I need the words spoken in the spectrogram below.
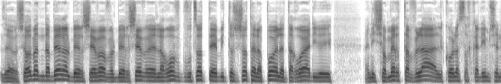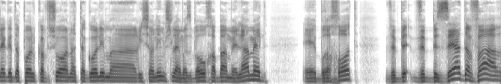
זהו, שעוד מעט נדבר על באר שבע, אבל באר שבע, לרוב קבוצות אה, מתאוששות על הפועל, אתה רואה, אני, אני שומר טבלה על כל השחקנים שנגד הפועל כבשו העונה את הגולים הראשונים שלהם, אז ברוך הבא מלמד, אה, ברכות, וב, ובזה הדבר,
